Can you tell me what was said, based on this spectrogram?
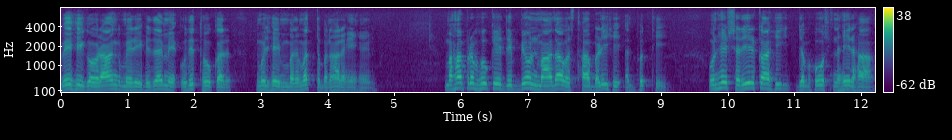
वे ही गौरांग मेरे हृदय में उदित होकर मुझे मदमत्त बना रहे हैं। महाप्रभु के दिव्योन्मादावस्था बड़ी ही अद्भुत थी। उन्हें शरीर का ही जब होश नहीं रहा,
